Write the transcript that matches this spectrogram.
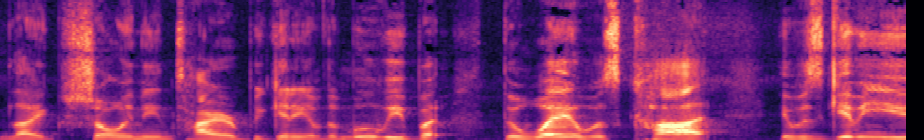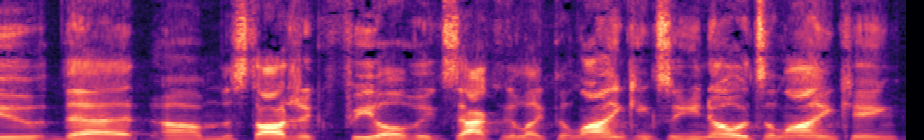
like showing the entire beginning of the movie, but the way it was cut it was giving you that um, nostalgic feel of exactly like the Lion King. So you know it's a Lion King,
